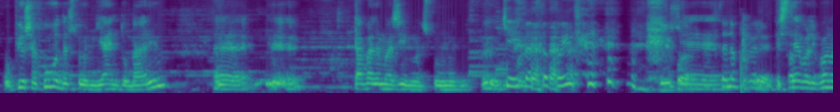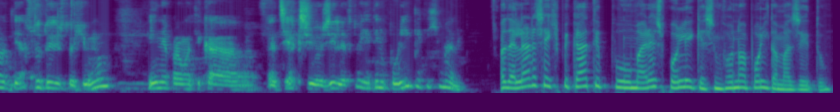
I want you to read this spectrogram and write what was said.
ο οποίος ακούγοντας τον Γιάννη τον Πάριο, ε, ε, τα βάλε μαζί μου, ας πούμε. Και είπε αυτό που είπε. Και Αυτό είναι αποκαλυπτικό. πιστεύω λοιπόν ότι αυτό το είδο το χιούμορ είναι πραγματικά έτσι, αξιοζήλευτο γιατί είναι πολύ πετυχημένο. Ο Ντελάρα έχει πει κάτι που μου αρέσει πολύ και συμφωνώ απόλυτα μαζί του.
